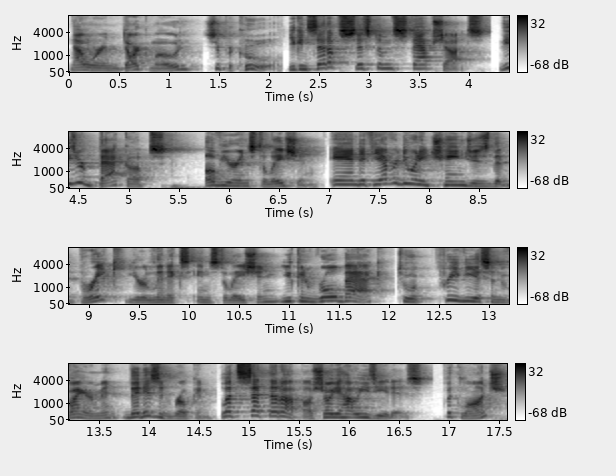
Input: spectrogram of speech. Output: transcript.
Now we're in dark mode. Super cool. You can set up system snapshots. These are backups of your installation. And if you ever do any changes that break your Linux installation, you can roll back to a previous environment that isn't broken. Let's set that up. I'll show you how easy it is. Click launch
